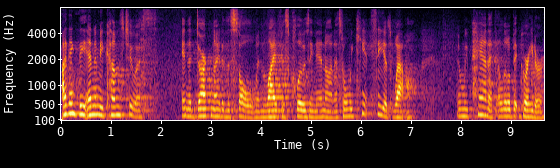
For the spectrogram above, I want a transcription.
I think the enemy comes to us in the dark night of the soul when life is closing in on us, when we can't see as well, and we panic a little bit greater.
